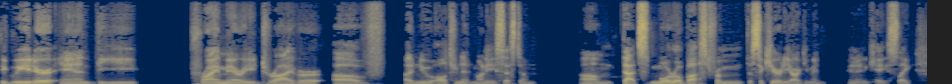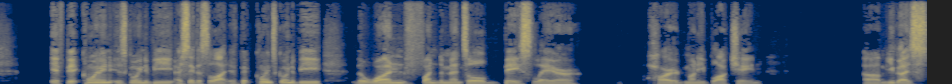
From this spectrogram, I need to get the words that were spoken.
the leader and the primary driver of a new alternate money system um, that's more robust from the security argument in any case. Like if Bitcoin is going to be, I say this a lot, if Bitcoin's going to be the one fundamental base layer hard money blockchain, um, you guys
